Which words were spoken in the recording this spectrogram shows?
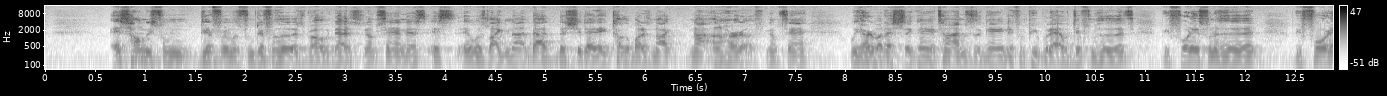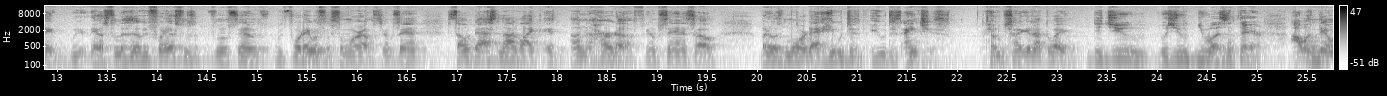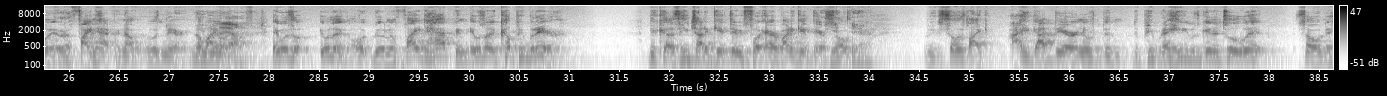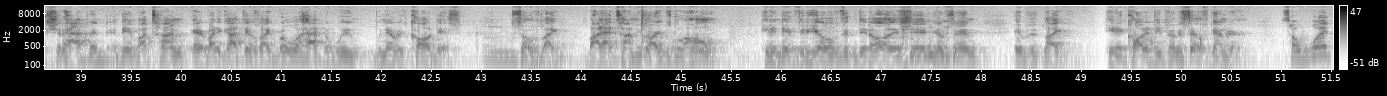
it's homies from different was from different hoods, bro. That's you know what I'm saying. That's it's it was like not that the shit that they talk about is not not unheard of. You know what I'm saying. We heard about that shit a gang of times. It's a gang of different people that was different hoods before they was from the hood, before they they was from the hood, before they was from, you know what I'm saying, before they was from somewhere else. You know what I'm saying. So that's not like it's unheard of. You know what I'm saying. So, but it was more that he was just he was just anxious. He was trying to get out the way. Did you was you you wasn't there? I wasn't there when it, the fight happened. No, it wasn't there. Nobody was- left. it was. It was like oh, when the fight happened. It was only a couple people there because he tried to get there before everybody get there. so, there. so it's like I got there and it was the, the people that he was getting into it with. So the shit happened, and then by the time everybody got there, it was like, bro, what happened? We we never called this. Mm-hmm. So it was like by that time he already was going home. He didn't did videos and did all this shit. you know what I'm saying? It was like he didn't call it DP himself. Damn near. So what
